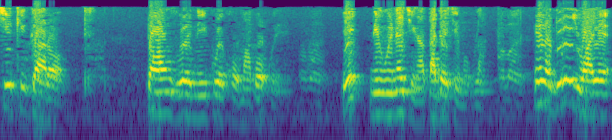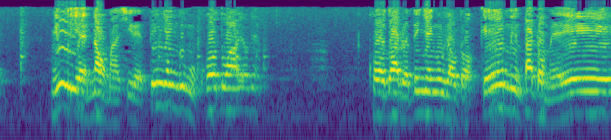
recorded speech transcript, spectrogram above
ရှေးခိကတော့တောင်းဆွဲနေကွယ်ခေါ်မှာပေါ့ကွယ် ဟင်နေဝင်တဲ့ချိန်ကတတ်တဲ့ချိန်မဟုတ်လားမှန်ပါအဲ့တော့သူတို့ရွာရဲ့မြို့ရဲ့နောက်မှာရှိတဲ့တင်းကျိုင်းကုန်းကိုခေါ်သွားရောဗျာခေါ်သွားတော့တင်းကျိုင်းကုန်းရောက်တော့ကဲမင်းတတ်တော့မယ်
